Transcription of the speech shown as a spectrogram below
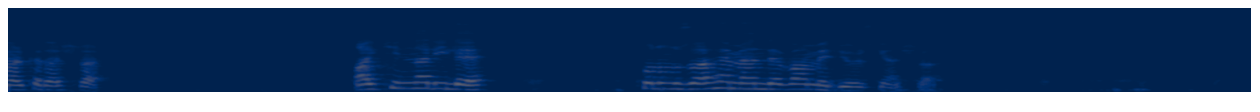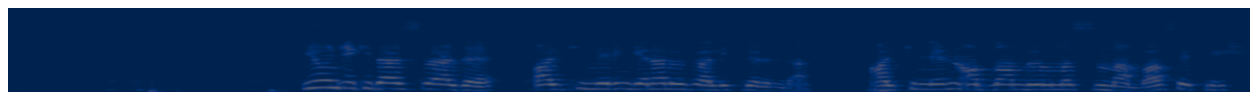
arkadaşlar. Alkinler ile konumuza hemen devam ediyoruz gençler. Bir önceki derslerde alkinlerin genel özelliklerinden, alkinlerin adlandırılmasından bahsetmiş,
